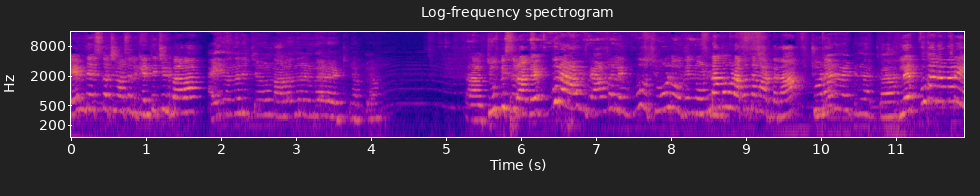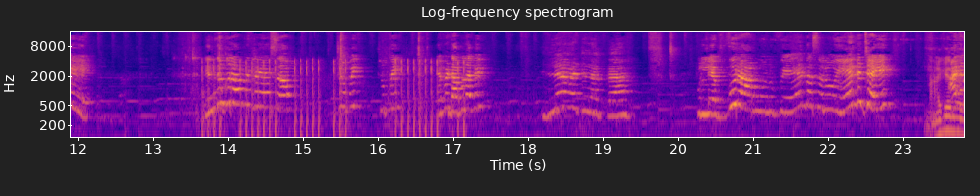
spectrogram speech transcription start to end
ఏం అసలు? ఎంత ఇచ్చిండు బావా? ఐదు వందలు ఇచ్చాను నాలుగు వందల ఎనభై ఆరు పెట్టినాక ఆ, చూపిస్తురా చూడు నేను కూడా అబద్ధం ఆడతానా చూడు. చూడని పెట్టినాక లెవ్వు కదా మరి? ఎందుకు రా ఇట్లా చేస్తావు? చూపి చూపి. ఏమి డబ్బులు అవి? ఇల్లే పెట్టినాక ఇప్పుడు లెవ్వు రాము నువ్వేంది అసలు? ఏంది చెయ్యి? నాకేం ఆయన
